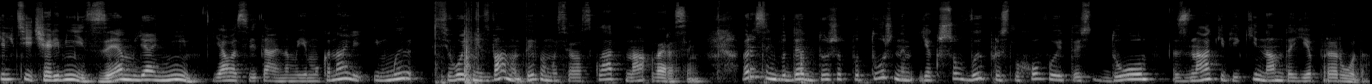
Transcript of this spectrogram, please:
Тільці чарівні, земляні. Я вас вітаю на моєму каналі, і ми сьогодні з вами дивимося розклад на вересень. Вересень буде дуже потужним, якщо ви прислуховуєтесь до знаків, які нам дає природа.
